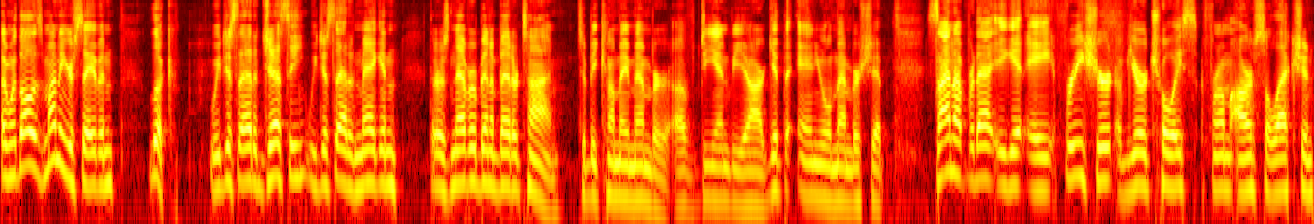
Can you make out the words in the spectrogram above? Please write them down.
And with all this money you're saving, look, we just added Jesse, we just added Megan. There's never been a better time to become a member of DNVR. Get the annual membership. Sign up for that. You get a free shirt of your choice from our selection.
